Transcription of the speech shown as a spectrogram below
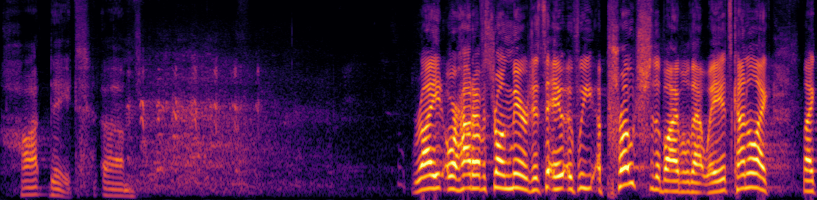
hot date. Um, right? Or how to have a strong marriage. It's, eh, if we approach the Bible that way, it's kind of like, like,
